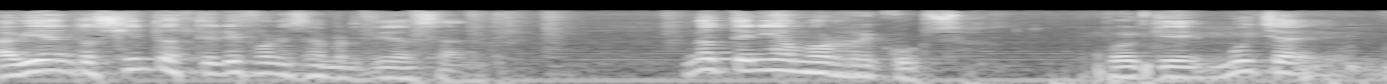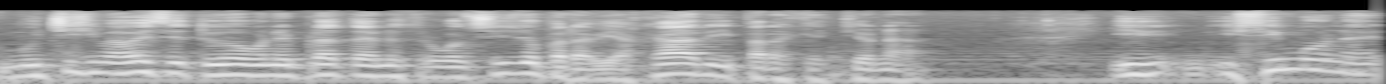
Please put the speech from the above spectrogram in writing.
habían 200 teléfonos en San Martín de Santa. No teníamos recursos, porque muchas, muchísimas veces tuvimos que poner plata en nuestro bolsillo para viajar y para gestionar. Y hicimos una-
